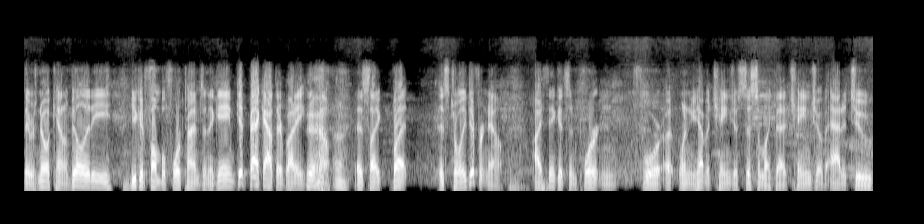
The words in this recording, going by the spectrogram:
There was no accountability. You could fumble four times in a game. Get back out there, buddy. You know? It's like, but it's totally different now. I think it's important for uh, when you have a change of system like that, change of attitude,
